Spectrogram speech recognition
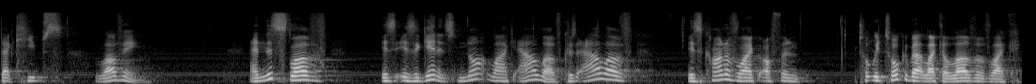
that keeps loving. And this love is, is again, it's not like our love, because our love is kind of like often, we talk about like a love of like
